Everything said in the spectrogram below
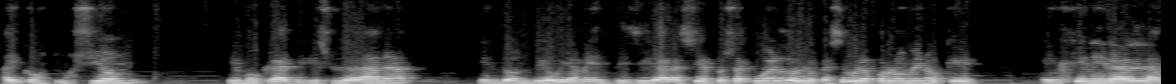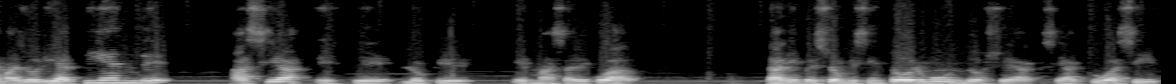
Hay construcción democrática y ciudadana en donde obviamente llegar a ciertos acuerdos lo que asegura por lo menos que en general la mayoría tiende hacia este, lo que es más adecuado. Da la impresión que si en todo el mundo se, se actúa así,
